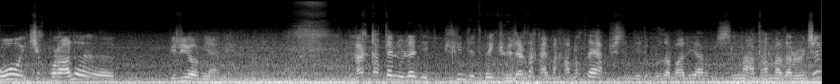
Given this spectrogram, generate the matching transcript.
O iki kuralı e, biliyorum yani. Hakikaten öyle dedi. Bilgin dedi ben köylerde kaymakamlık da yapmıştım dedi burada vali yardımcısına atanmadan önce.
